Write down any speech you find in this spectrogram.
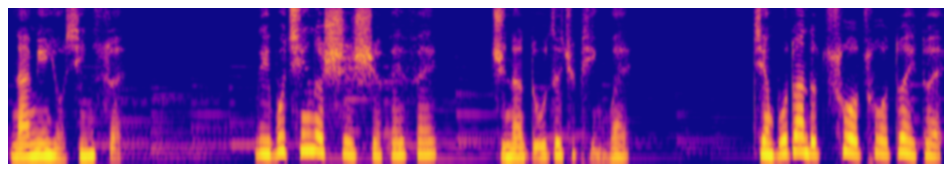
难免有心碎。理不清的是是非非，只能独自去品味。剪不断的错错对对，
